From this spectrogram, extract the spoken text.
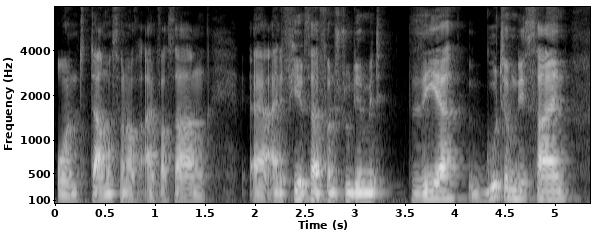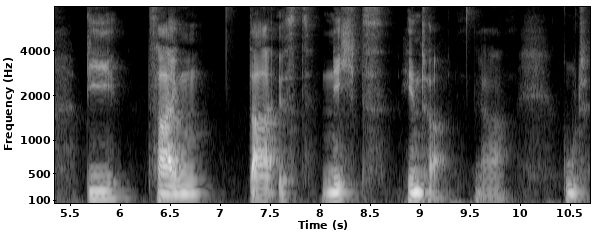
Und da muss man auch einfach sagen, äh, eine Vielzahl von Studien mit sehr gutem Design, die zeigen, da ist nichts hinter. Ja, gut.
